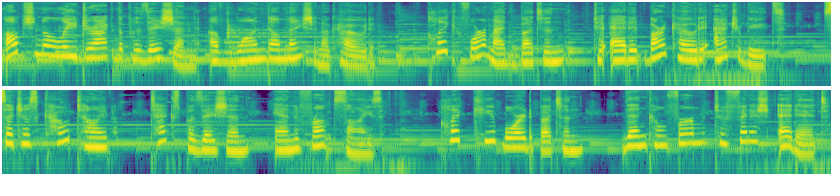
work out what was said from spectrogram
Optionally drag the position of one dimensional code click Format button to edit barcode attributes, such as code type, text position, and font size. Click Keyboard button, then confirm to finish edit.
